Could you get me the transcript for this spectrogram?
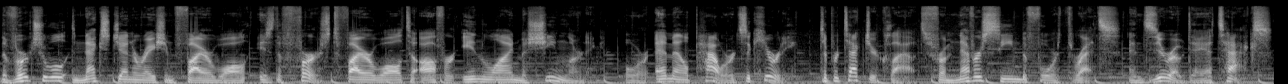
The virtual next generation firewall is the first firewall to offer inline machine learning, or ML powered security, to protect your clouds from never seen before threats and zero day attacks.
